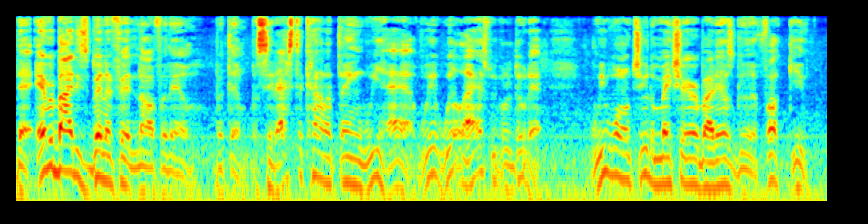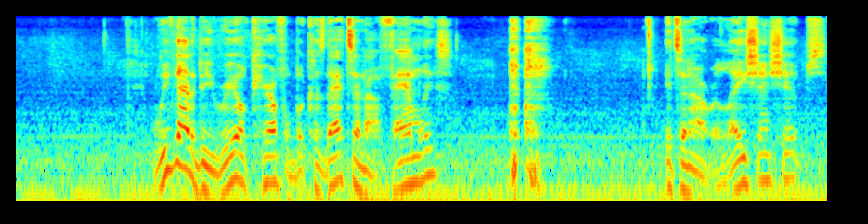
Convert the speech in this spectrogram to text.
that everybody's benefiting off of them but them. But see, that's the kind of thing we have. We, we'll ask people to do that. We want you to make sure everybody else good. Fuck you. We've got to be real careful because that's in our families. it's in our relationships.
